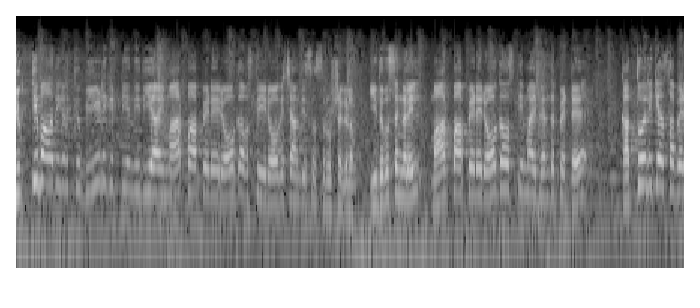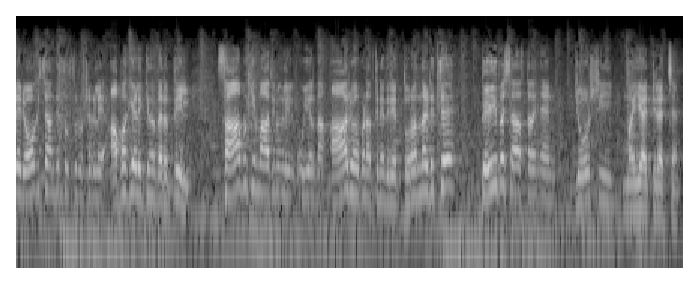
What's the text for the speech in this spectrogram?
യുക്തിവാദികൾക്ക് വീട് കിട്ടിയ നിധിയായി മാർപ്പാപ്പയുടെ രോഗാവസ്ഥ രോഗശാന്തി ശുശ്രൂഷകളും. ഈ ദിവസങ്ങളിൽ മാർപ്പാപ്പയുടെ രോഗാവസ്ഥയുമായി ബന്ധപ്പെട്ട് കത്തോലിക്ക സഭയുടെ രോഗശാന്തി ശുശ്രൂഷകളെ അവഹേളിക്കുന്ന തരത്തിൽ സാമൂഹ്യ മാധ്യമങ്ങളിൽ ഉയർന്ന ആരോപണത്തിനെതിരെ തുറന്നടിച്ച് ദൈവശാസ്ത്രജ്ഞൻ ജോഷി മയ്യാറ്റിലച്ചൻ.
